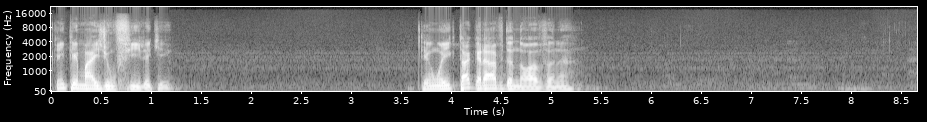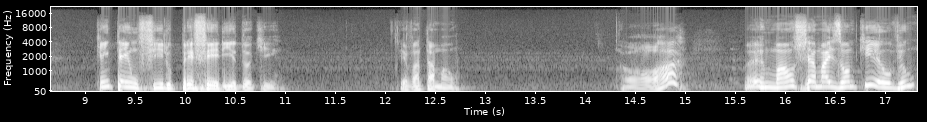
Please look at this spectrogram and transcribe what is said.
Quem tem mais de um filho aqui? Tem um aí que está grávida nova, né? Quem tem um filho preferido aqui? Levanta a mão. Ó, oh, meu irmão, você é mais homem que eu, viu?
